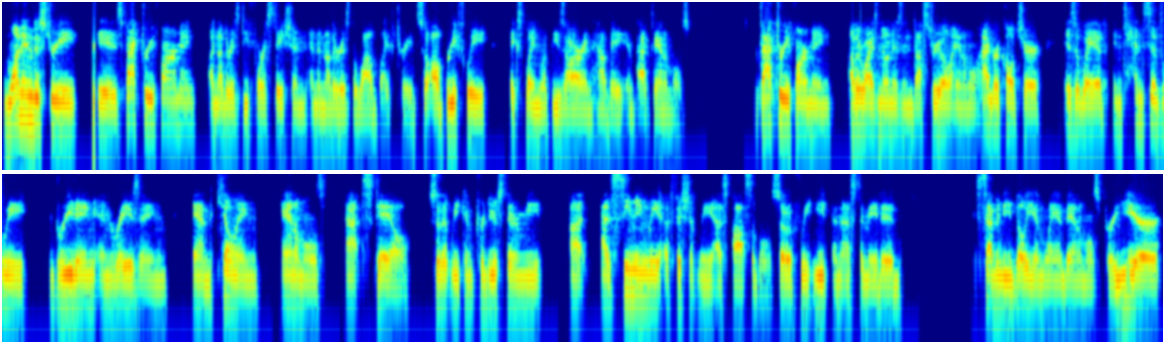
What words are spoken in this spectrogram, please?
One industry is factory farming, another is deforestation, and another is the wildlife trade. So I'll briefly explain what these are and how they impact animals. Factory farming, otherwise known as industrial animal agriculture, is a way of intensively breeding and raising and killing animals at scale so that we can produce their meat uh, as seemingly efficiently as possible. So if we eat an estimated 70 billion land animals per year,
